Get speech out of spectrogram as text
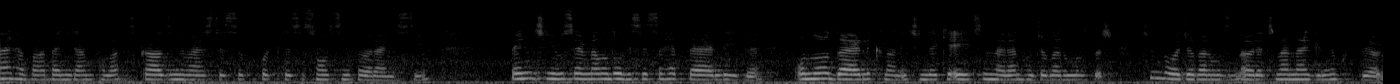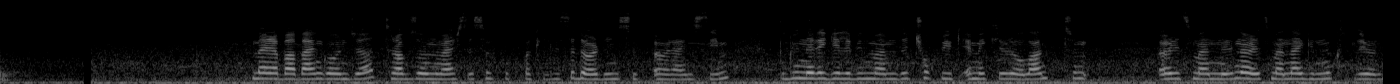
Merhaba, ben İrem Polat. Gazi Üniversitesi Hukuk Fakültesi son sınıf öğrencisiyim. Benim için Yunus Emre Anadolu Lisesi hep değerliydi. Onu değerli kılan, içindeki eğitim veren hocalarımızdır. Tüm bu hocalarımızın Öğretmenler Günü'nü kutluyorum. Merhaba ben Gonca. Trabzon Üniversitesi Hukuk Fakültesi 4. sınıf öğrencisiyim. Bugünlere gelebilmemde çok büyük emekleri olan tüm öğretmenlerin Öğretmenler Günü'nü kutluyorum.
